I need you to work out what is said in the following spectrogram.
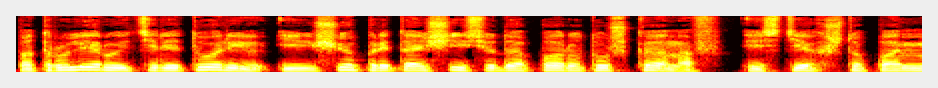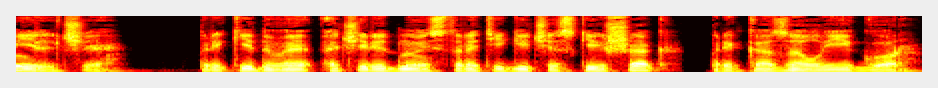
Патрулируй территорию и еще притащи сюда пару тушканов из тех, что помельче», прикидывая очередной стратегический шаг, приказал Егор.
